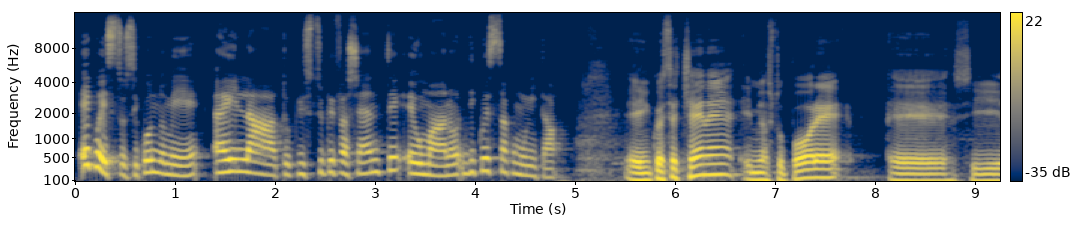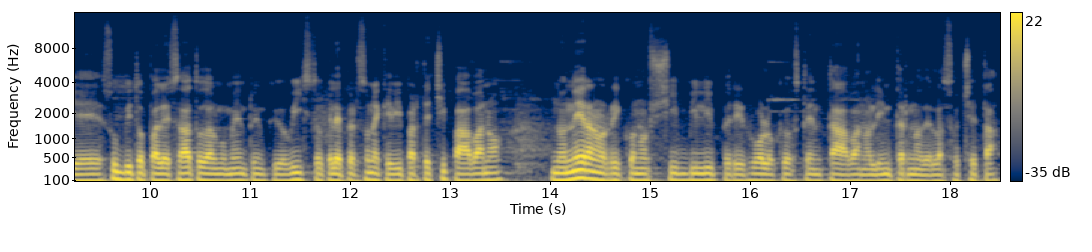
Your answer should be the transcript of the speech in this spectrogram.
E questo, secondo me, è il lato più stupefacente e umano di questa comunità. E in queste scene il mio stupore eh, si è subito palesato dal momento in cui ho visto che le persone che vi partecipavano non erano riconoscibili per il ruolo che ostentavano all'interno della società.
